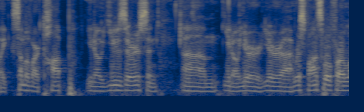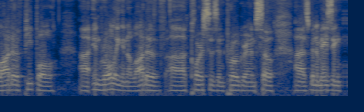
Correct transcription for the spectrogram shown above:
like some of our top you know users and um, you know you're you're uh, responsible for a lot of people uh, enrolling in a lot of uh, courses and programs. So uh, it's been amazing.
